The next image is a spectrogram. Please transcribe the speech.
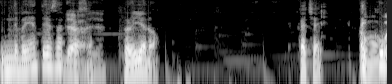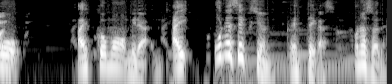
Independiente de esas Ya, cosas. ya. Pero yo no. ¿Cachai? Es ¿Cómo como. Hay como. Mira, hay una excepción en este caso. Una sola.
